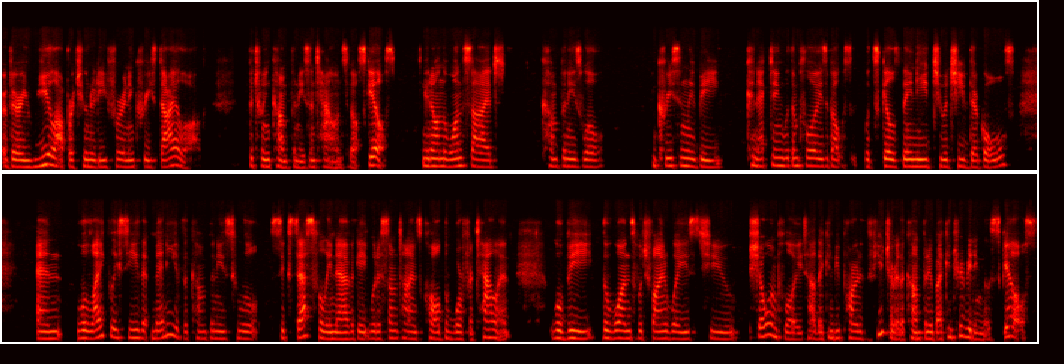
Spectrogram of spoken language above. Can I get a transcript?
a very real opportunity for an increased dialogue between companies and talents about skills. You know, on the one side, companies will increasingly be connecting with employees about what skills they need to achieve their goals and we'll likely see that many of the companies who will successfully navigate what is sometimes called the war for talent will be the ones which find ways to show employees how they can be part of the future of the company by contributing those skills.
